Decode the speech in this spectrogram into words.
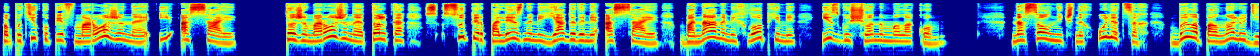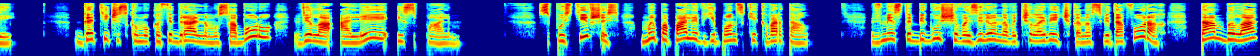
по пути купив мороженое и асаи. Тоже мороженое, только с суперполезными ягодами асаи, бананами, хлопьями и сгущенным молоком. На солнечных улицах было полно людей. К готическому кафедральному собору вела аллея из пальм. Спустившись, мы попали в японский квартал. Вместо бегущего зеленого человечка на светофорах там была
